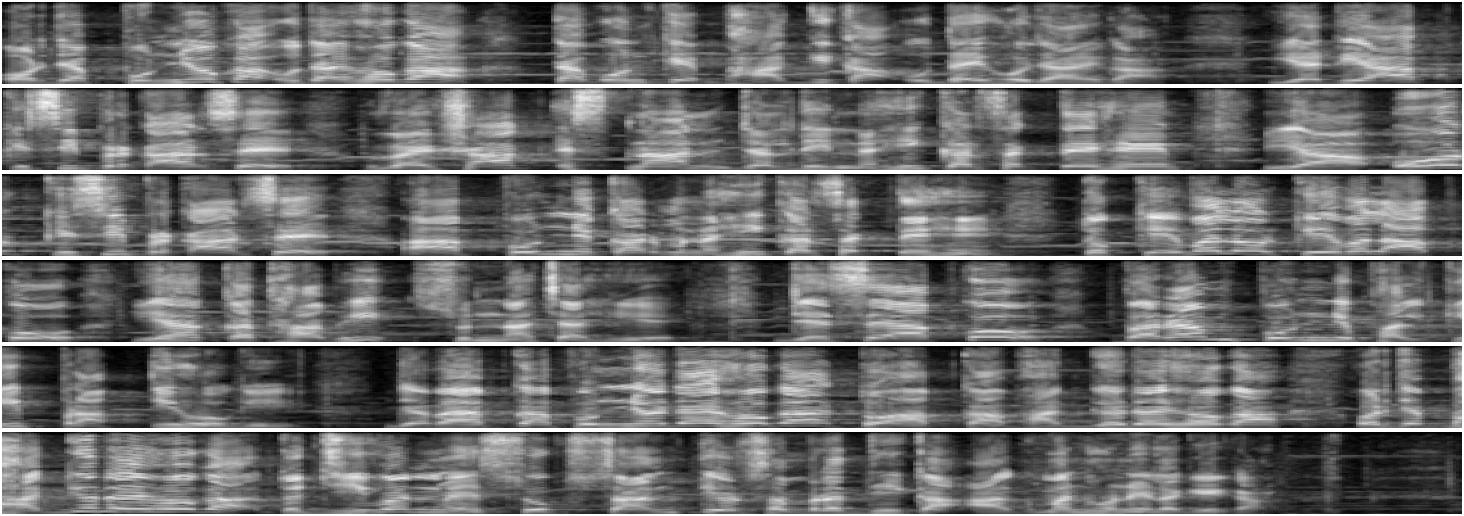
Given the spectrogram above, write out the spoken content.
और जब पुण्यों का उदय होगा, तब उनके भाग्य का उदय हो जाएगा। यदि आप किसी प्रकार से वैशाख स्नान जल्दी नहीं कर सकते हैं, या और किसी प्रकार से आप पुण्य कर्म नहीं कर सकते हैं तो केवल और केवल आपको यह कथा भी सुनना चाहिए, जिससे आपको परम पुण्य फल की प्राप्ति होगी। जब आपका पुण्योदय होगा तो आपका भाग्योदय होगा, और जब भाग्योदय होगा तो जीवन में सुख, शांति और समृद्धि का आगमन होने लगेगा।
